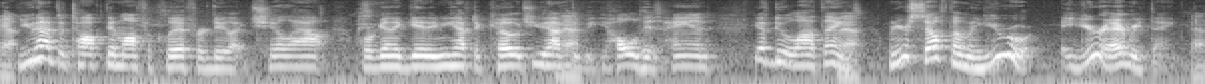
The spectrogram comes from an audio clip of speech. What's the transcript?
Yeah. You have to talk them off a cliff or do like chill out. We're gonna get him. You have to coach. You have Yeah. to be, hold his hand. You have to do a lot of things. Yeah. When you're self filming, you're you're everything. Yeah.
